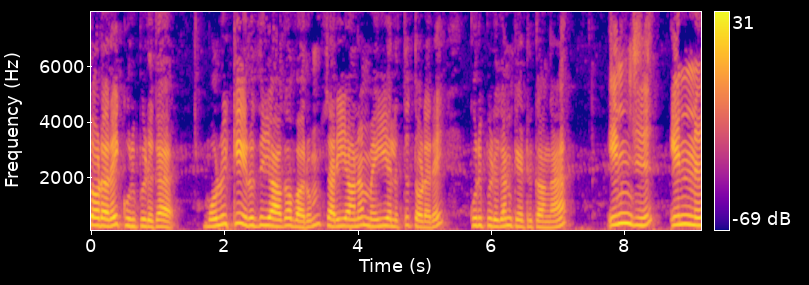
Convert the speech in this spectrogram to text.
தொடரை குறிப்பிடுக. மொழிக்கு இறுதியாக வரும் சரியான மெய்யெழுத்து தொடரை குறிப்பிடுகன்னு கேட்டிருக்காங்க. இஞ்சு இன்னு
